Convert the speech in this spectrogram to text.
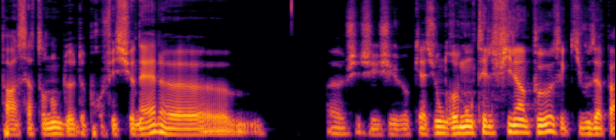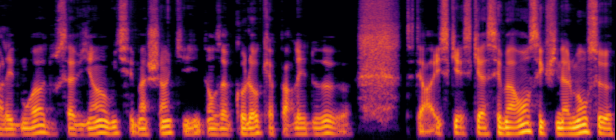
par un certain nombre de, professionnels. j'ai eu l'occasion de remonter le fil un peu, c'est qui vous a parlé de moi, d'où ça vient, oui c'est machin qui dans un colloque a parlé de, etc. Et ce qui est, assez marrant, c'est que finalement ce,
